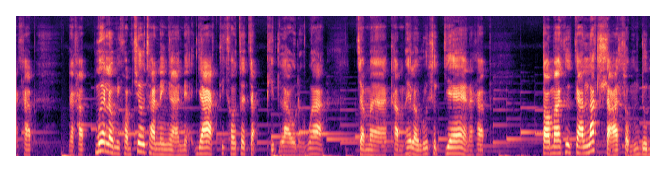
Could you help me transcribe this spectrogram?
นะครับนะครับ เมื่อเรามีความเชี่ยวชาญในงานเนี่ยยากที่เขาจะจับผิดเราหรือว่าจะมาทำให้เรารู้สึกแย่นะครับ ต่อมาคือการรักษาสมดุล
